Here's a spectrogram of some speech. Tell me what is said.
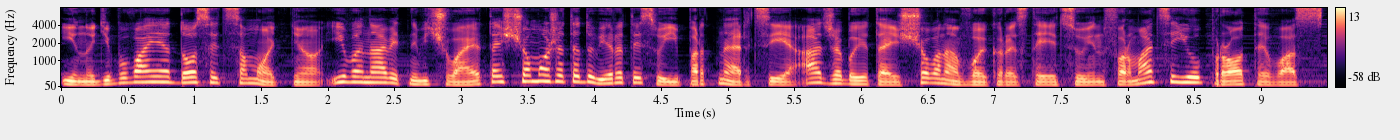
Іноді буває досить самотньо, і ви навіть не відчуваєте, що можете довірити своїй партнерці, адже боїтесь, що вона використає цю інформацію проти вас.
